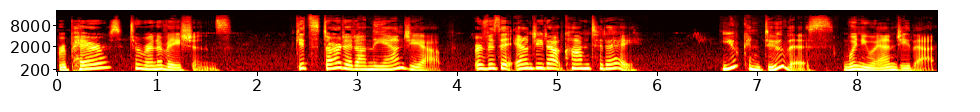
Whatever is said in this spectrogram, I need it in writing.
repairs to renovations. Get started on the Angi app or visit Angi.com today. You can do this when you Angi that.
